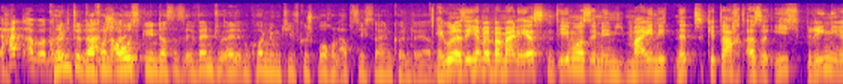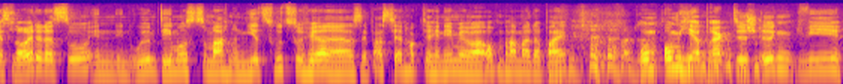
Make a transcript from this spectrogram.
hat aber Könnte davon Anschein. ausgehen, dass es eventuell im Konjunktiv gesprochen Absicht sein könnte, ja. Ja gut, also ich habe mir bei meinen ersten Demos im, im Mai nicht, nicht gedacht, also ich bringe jetzt Leute dazu, in, in Ulm Demos zu machen und mir zuzuhören. Ja, Sebastian hockt ja hier neben mir, war auch ein paar Mal dabei, um, um hier praktisch irgendwie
